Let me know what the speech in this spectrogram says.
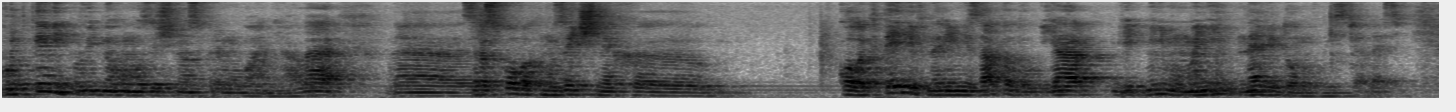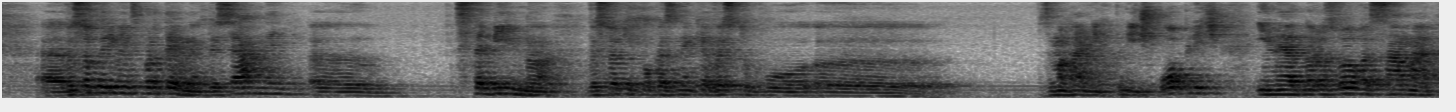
гуртки відповідного музичного спрямування, але е, зразкових музичних е, колективів на рівні закладу я, як мінімум, мені невідомо в місті Одесі. Е, Високий рівень спортивних досягнень, е, стабільно високі показники виступу е, змаганнях пліч-опліч і неодноразове саме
